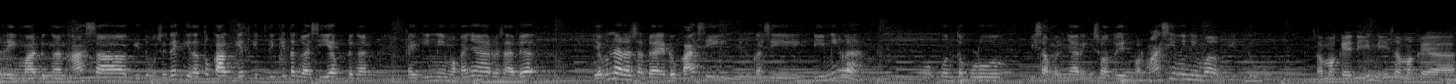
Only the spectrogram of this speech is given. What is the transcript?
nerima dengan asa gitu. Maksudnya kita tuh kaget gitu kita nggak siap dengan kayak gini. Makanya harus ada ya benar harus ada edukasi edukasi dini lah u- untuk lu bisa menyaring suatu informasi minimal gitu. Sama kayak di ini sama kayak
